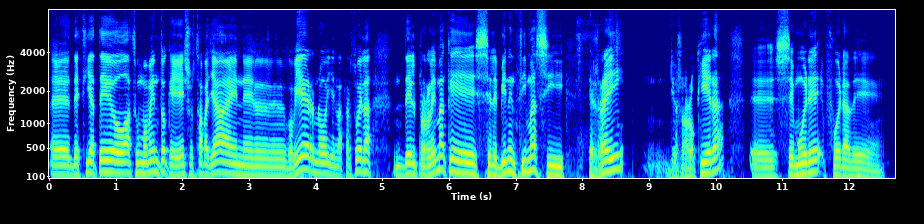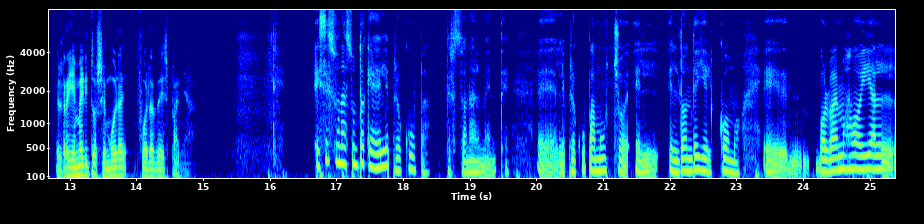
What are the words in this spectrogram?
eh, decía Teo hace un momento que eso estaba ya en el gobierno y en la zarzuela, del problema que se les viene encima si el rey, Dios no lo quiera, eh, se muere fuera de. El rey emérito se muere fuera de España. Ese es un asunto que a él le preocupa personalmente. Eh, le preocupa mucho el, el, dónde y el cómo. volvemos hoy al,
